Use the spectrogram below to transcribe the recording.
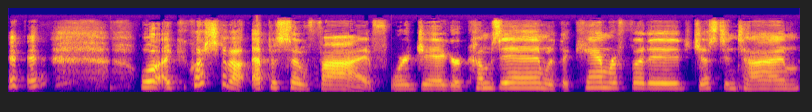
well, a question about episode 5 where Jagger comes in with the camera footage just in time.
